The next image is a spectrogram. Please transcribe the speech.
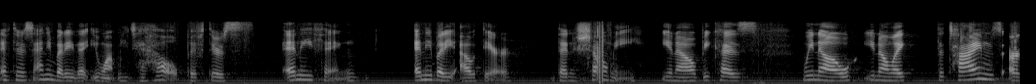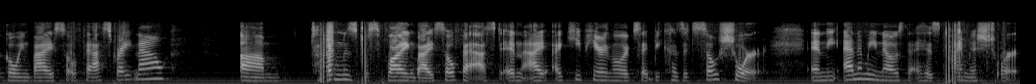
if there's anybody that you want me to help, if there's anything, anybody out there, then show me, you know, because we know, you know, like the times are going by so fast right now. Um, time is just flying by so fast. And I, I keep hearing the Lord say, because it's so short. And the enemy knows that his time is short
